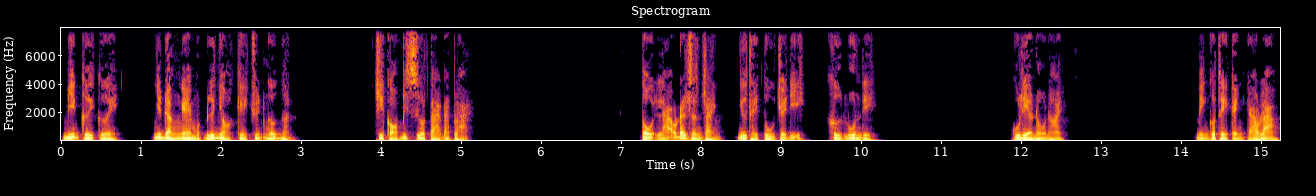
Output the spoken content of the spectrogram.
miệng cười cười như đang nghe một đứa nhỏ kể chuyện ngớ ngẩn. Chỉ có Bisiota đáp lại. Tội lão đã dần rành như thầy tu chơi đĩ, khử luôn đi. Giuliano nói. Mình có thể cảnh cáo lão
